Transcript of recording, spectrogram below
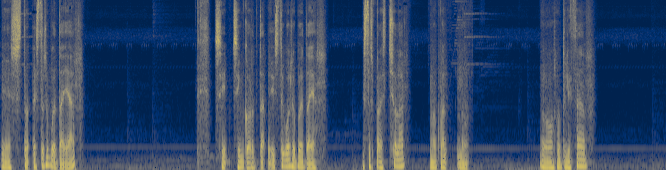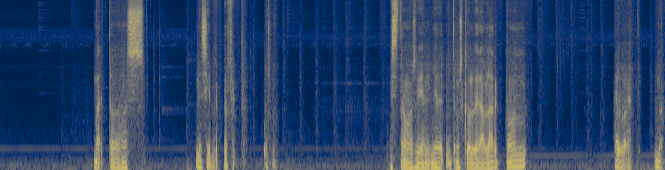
Esto. ¿Esto se puede tallar? Sí, sin cortar. Esto igual se puede tallar. Esto es para escholar. Con lo cual. No lo vamos a utilizar. Vale, todo lo demás me sirve. Perfecto. Pues no. Estamos bien. Y ahora tenemos que volver a hablar con Alvarez. Vale.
